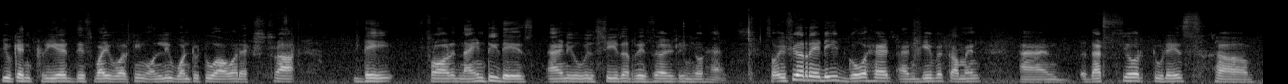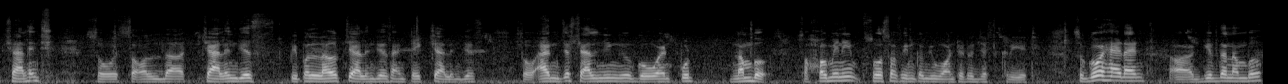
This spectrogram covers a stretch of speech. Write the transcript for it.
you can create this by working only 1 to 2 hour extra day for 90 days and you will see the result in your hand. So if you're ready go ahead and give a comment and that's your today's uh, challenge. So it's all the challenges. People love challenges and take challenges. So i'm just challenging you go and put number so how many source of income you wanted to just create? So go ahead and uh, give the number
